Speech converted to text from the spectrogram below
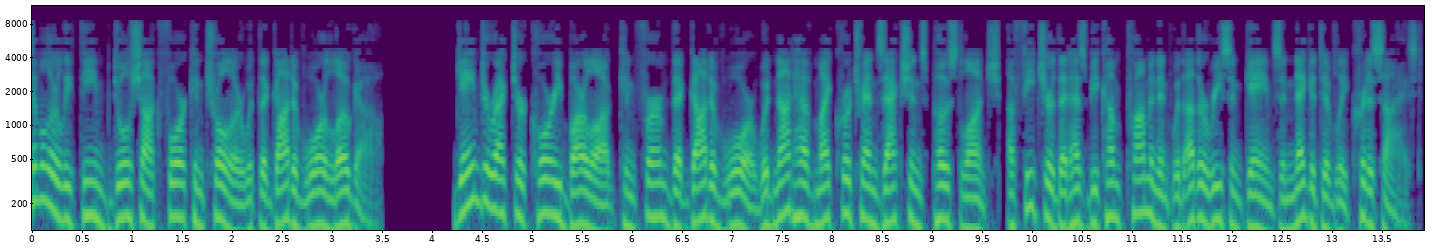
similarly themed DualShock 4 controller with the God of War logo. Game director Cory Barlog confirmed that God of War would not have microtransactions post-launch, a feature that has become prominent with other recent games and negatively criticized.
